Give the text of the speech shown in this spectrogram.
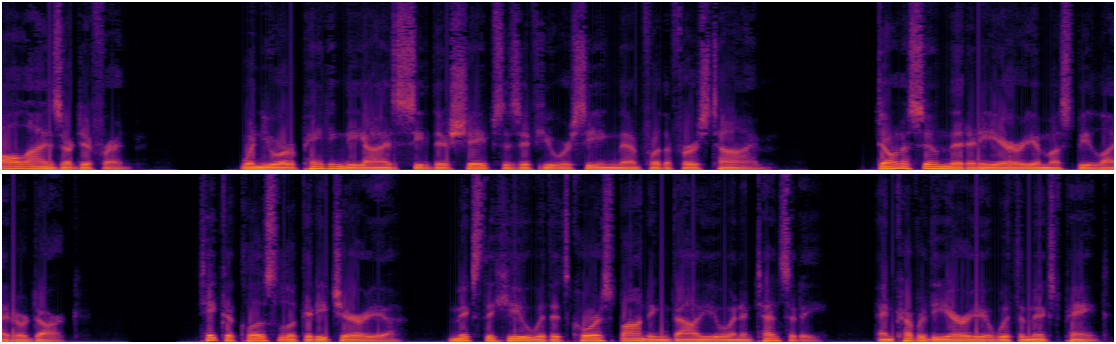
All eyes are different. When you are painting the eyes see their shapes as if you were seeing them for the first time. Don't assume that any area must be light or dark. Take a close look at each area, mix the hue with its corresponding value and intensity, and cover the area with the mixed paint.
